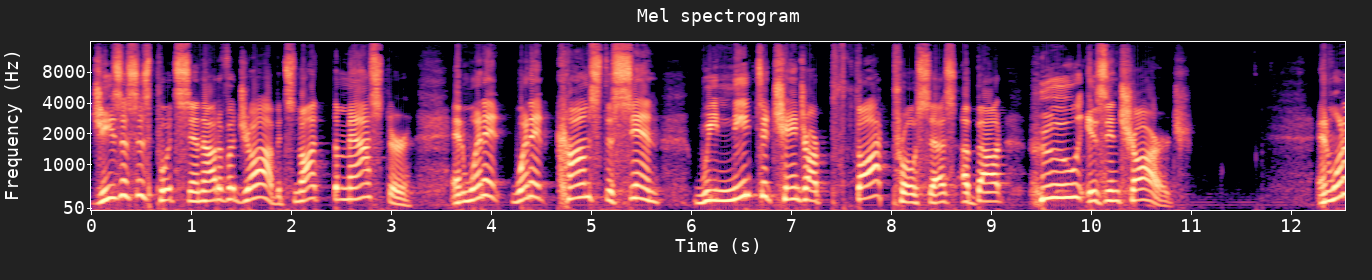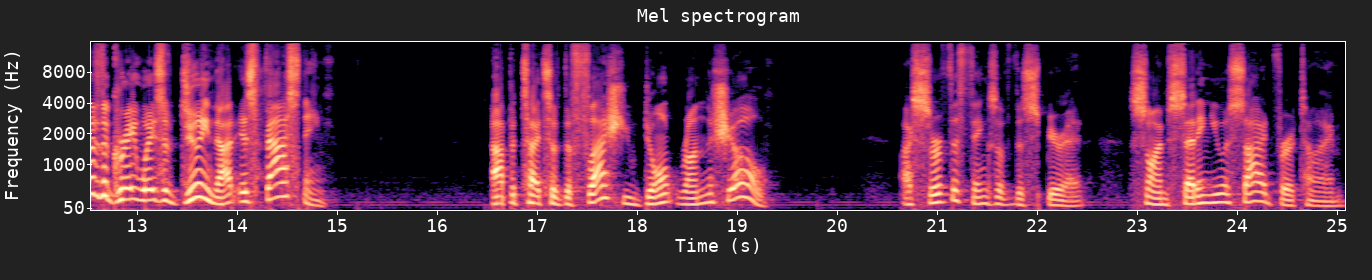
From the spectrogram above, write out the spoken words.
Jesus has put sin out of a job. It's not the master. And when it when it comes to sin, we need to change our thought process about who is in charge. And one of the great ways of doing that is fasting. Appetites of the flesh, you don't run the show. I serve the things of the Spirit. So I'm setting you aside for a time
